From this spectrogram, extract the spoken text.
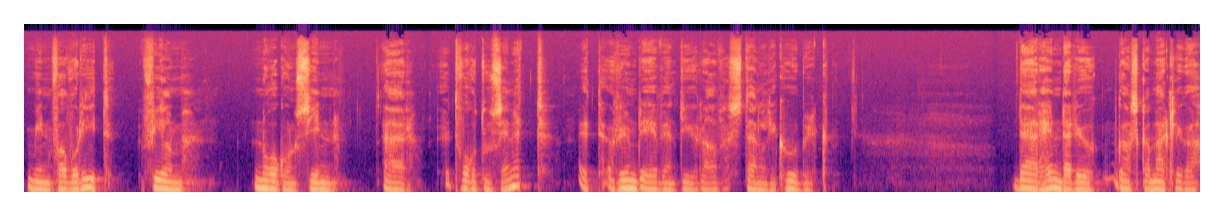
min favoritfilm någonsin är 2001, ett rymdäventyr av Stanley Kubrick. Där händer ju ganska märkliga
